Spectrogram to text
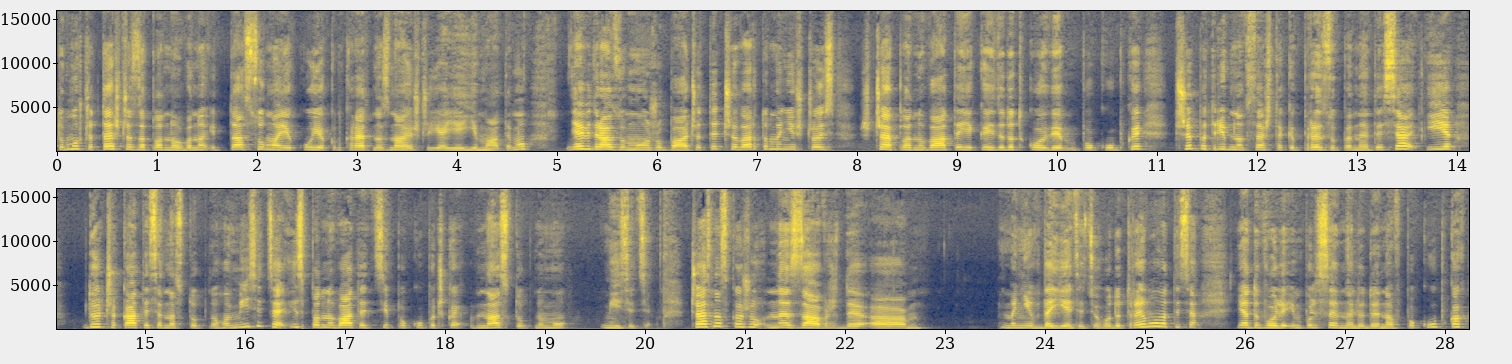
Тому що те, що заплановано, і та сума, яку я конкретно знаю, що я її матиму, я відразу можу бачити, чи варто мені щось ще планувати, якісь додаткові покупки, чи потрібно все ж таки призупинитися і дочекатися наступного місяця і спланувати ці покупочки в наступному місяці. Чесно скажу, не завжди. Е Мені вдається цього дотримуватися. Я доволі імпульсивна людина в покупках,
